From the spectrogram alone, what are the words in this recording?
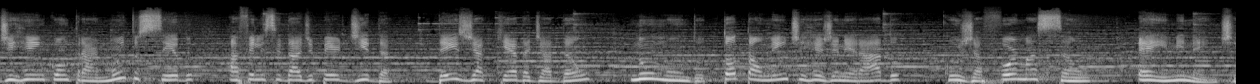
de reencontrar muito cedo a felicidade perdida desde a queda de Adão num mundo totalmente regenerado cuja formação é iminente.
